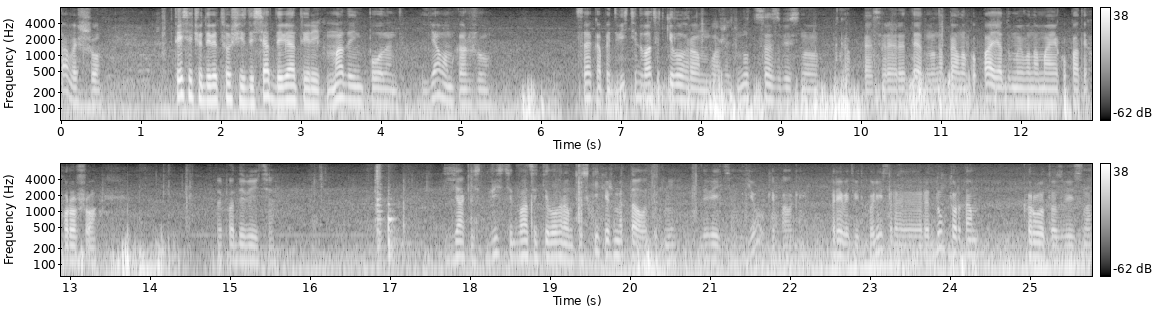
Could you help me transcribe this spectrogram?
Та ви що? 1969 рік, Made in Poland. Я вам кажу. Це капець 220 кг важить. Ну це, звісно, капець, раритет. Ну, напевно, копає. Я думаю, вона має копати хорошо. Ви подивіться. Якість 220 кг. То скільки ж металу тут ні? Дивіться. Йолки-палки. Привід від коліс, редуктор там. Круто, звісно.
